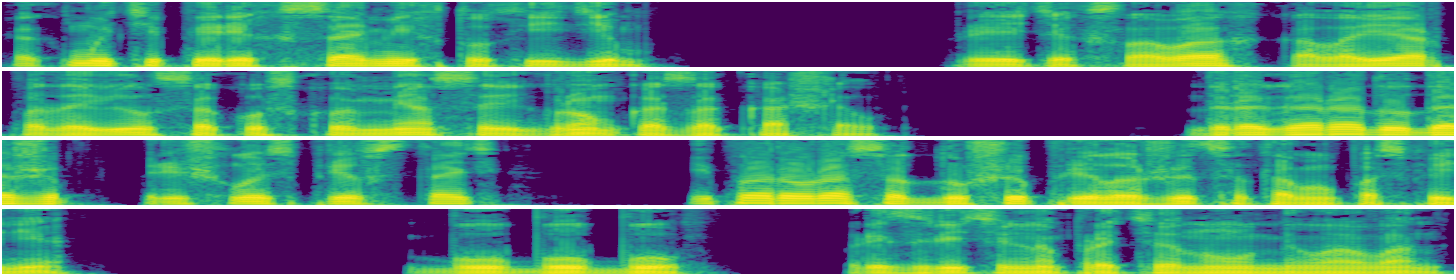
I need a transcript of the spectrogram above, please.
как мы теперь их самих тут едим. При этих словах Калаяр подавился куском мяса и громко закашлял. Драгораду даже пришлось привстать и пару раз от души приложиться тому по спине. «Бу-бу-бу», — презрительно протянул Милован.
